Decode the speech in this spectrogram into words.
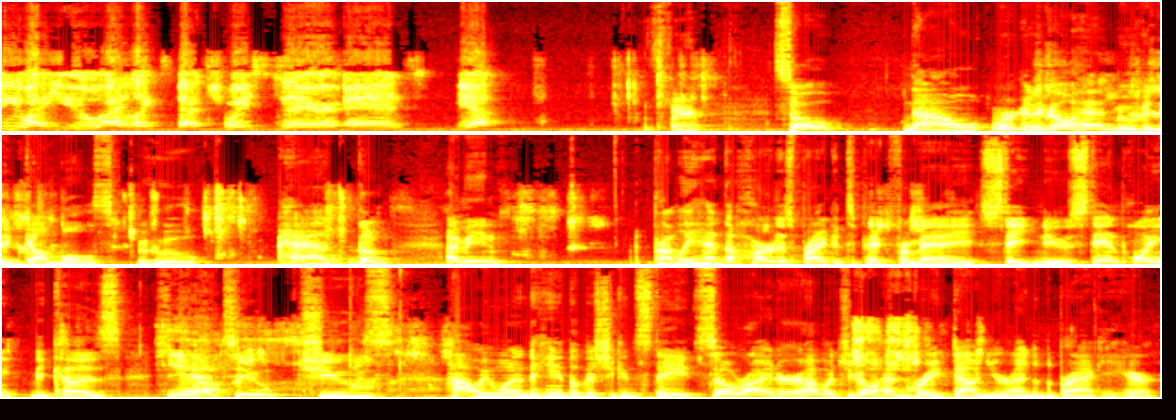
BYU, I liked that choice there, and yeah. That's fair. So now we're gonna go ahead and move into Gumbel's, who had the, I mean, probably had the hardest bracket to pick from a state news standpoint because he had to choose how he wanted to handle Michigan State. So Reider, how about you go ahead and break down your end of the bracket here?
